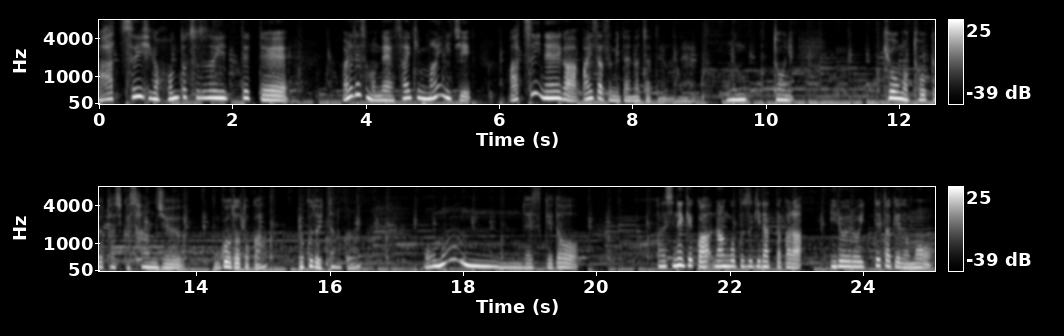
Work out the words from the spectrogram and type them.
暑い日がほんと続いてて、あれですもんね、最近毎日、暑いねが挨拶みたいになっちゃってるのね。本当に。今日も東京確か35度とか6度いったのかな思うんですけど、私ね結構南国好きだったからいろいろ言ってたけども、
